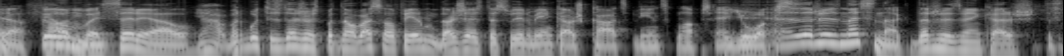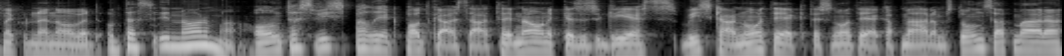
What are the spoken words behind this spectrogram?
Jā, filmu kādu- vai seriālu. Jā, varbūt tas dažreiz pat nav vesela filma, dažreiz tas ir vienkārši kāds viens labs joks. Dažreiz nesanāk, dažreiz vienkārši tas nekur nenoved. Un tas ir normāli. Un tas viss paliek podkāstā. Te nav nekas griezts. Viss, kā notiek, tas notiek apmēram stundas apmērā,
